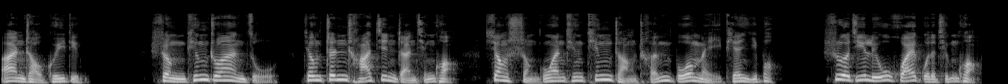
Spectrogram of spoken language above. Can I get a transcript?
按照规定，省厅专案组将侦查进展情况向省公安厅厅长陈博每天一报。涉及刘怀国的情况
